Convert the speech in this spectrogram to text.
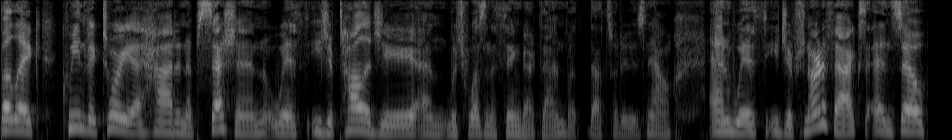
but like Queen Victoria had an obsession with Egyptology and which wasn't a thing back then, but that's what it is now, and with Egyptian artifacts, and so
